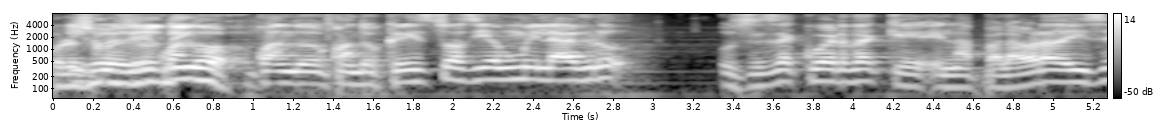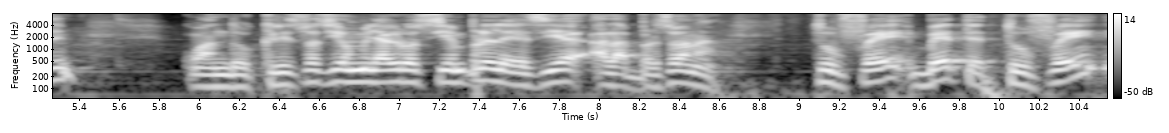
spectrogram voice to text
Por eso Inclusive cuando, dijo- cuando, cuando Cristo hacía un milagro, usted se acuerda que en la palabra dice, cuando Cristo hacía un milagro, siempre le decía a la persona, tu fe, vete, tu fe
